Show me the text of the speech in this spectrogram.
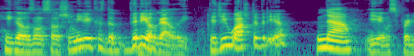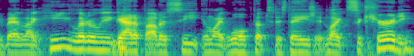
he goes on social media because the video got leaked. Did you watch the video? No. Yeah, it was pretty bad. Like he literally got up out of his seat and like walked up to the stage and like security.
